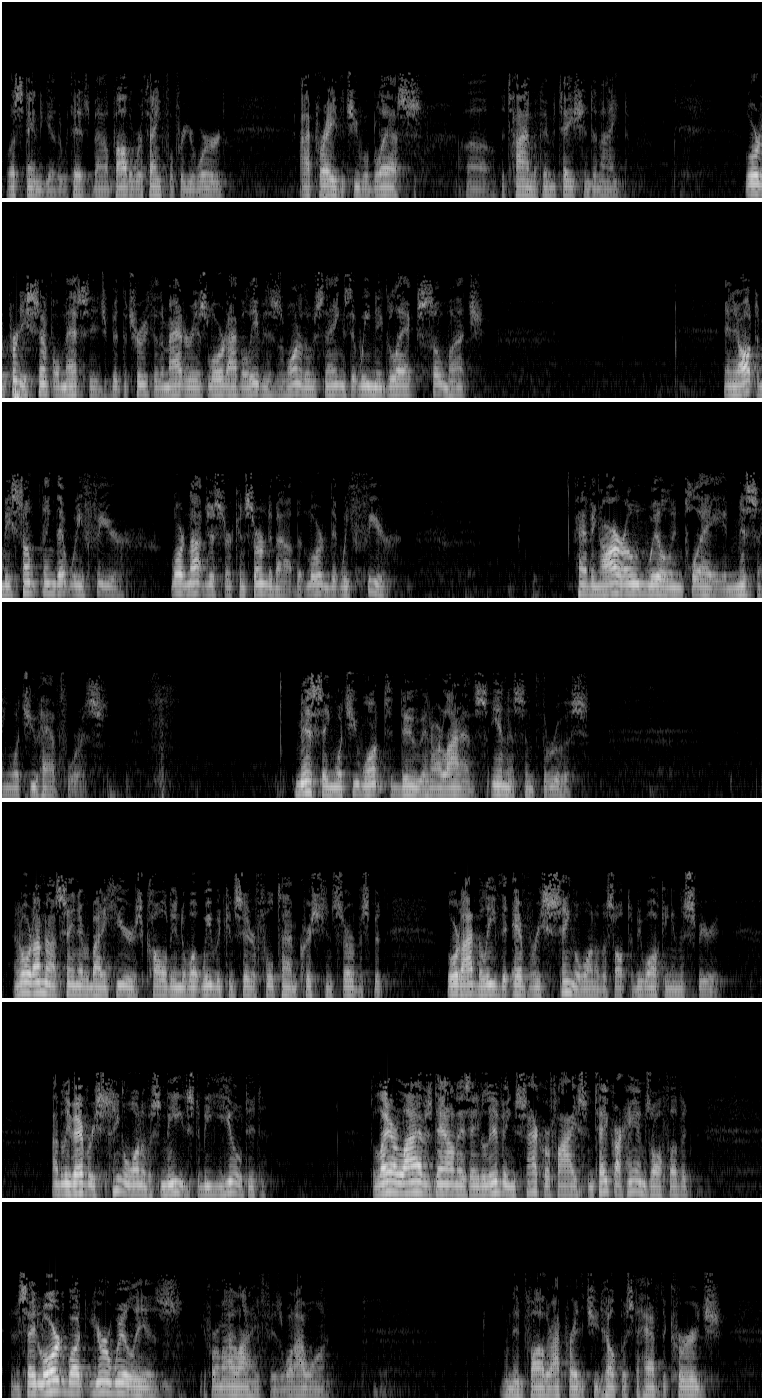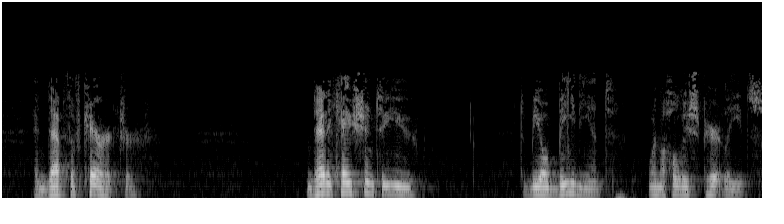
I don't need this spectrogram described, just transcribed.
Let's stand together with heads bowed. Father, we're thankful for your word. I pray that you will bless uh, the time of invitation tonight. Lord, a pretty simple message, but the truth of the matter is, Lord, I believe this is one of those things that we neglect so much. And it ought to be something that we fear. Lord, not just are concerned about, but Lord, that we fear having our own will in play and missing what you have for us. Missing what you want to do in our lives, in us and through us. And Lord, I'm not saying everybody here is called into what we would consider full time Christian service, but Lord, I believe that every single one of us ought to be walking in the Spirit. I believe every single one of us needs to be yielded to lay our lives down as a living sacrifice and take our hands off of it and to say, Lord, what your will is for my life is what I want. And then, Father, I pray that you'd help us to have the courage and depth of character, dedication to you, to be obedient when the Holy Spirit leads.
